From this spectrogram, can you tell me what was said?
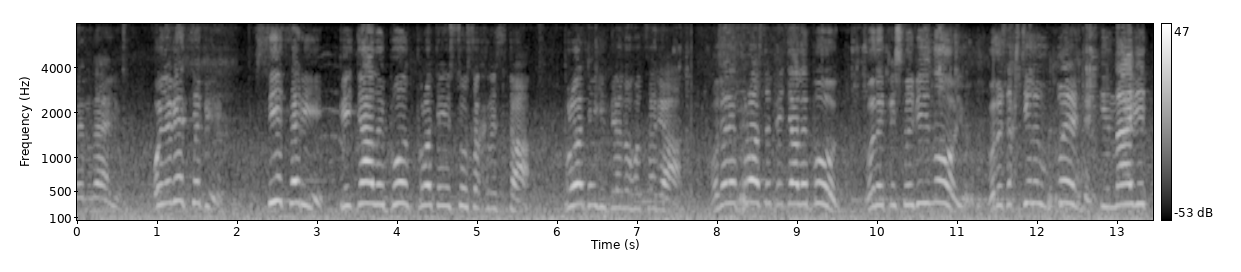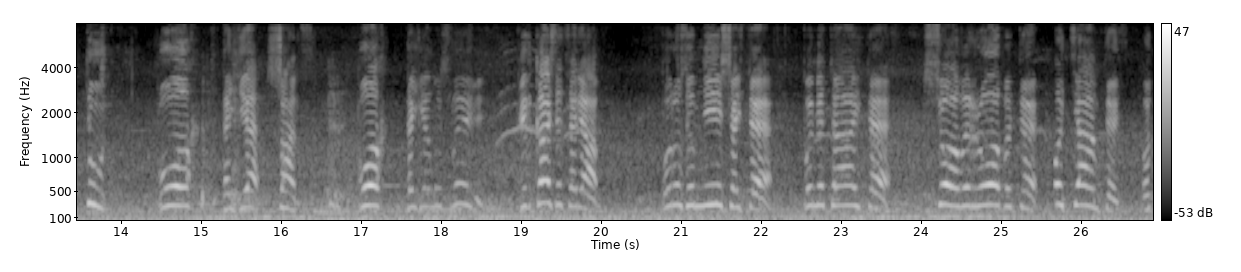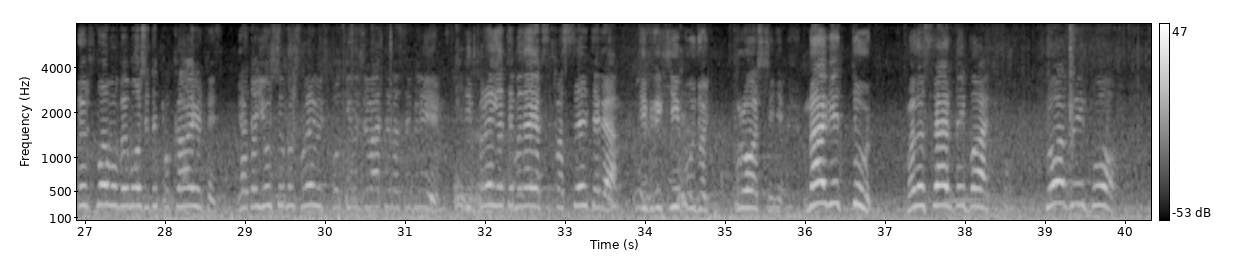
землею. Уявіть собі, всі царі підняли бунт проти Ісуса Христа, проти єдиного царя. Вони не просто підняли бунт, вони пішли війною, вони захотіли вбити. І навіть тут Бог дає шанс. Бог дає можливість. Він каже царям, порозумнішайте, пам'ятайте, що ви робите, отямтесь. Одним словом, ви можете покаятись. Я даю ще можливість, поки живете на землі, і прийняти мене як Спасителя, і гріхи будуть прощені. Навіть тут, милосердний батько, добрий Бог,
